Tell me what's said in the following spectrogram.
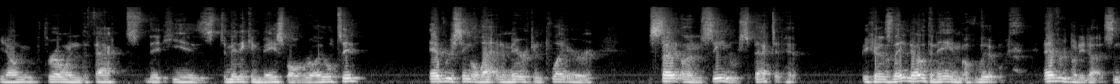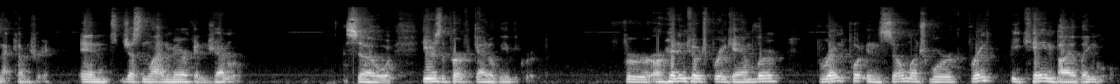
you know, you throw in the fact that he is Dominican baseball royalty. Every single Latin American player, sight unseen, respected him because they know the name of Lou. Everybody does in that country and just in Latin America in general. So he was the perfect guy to lead the group. For our hitting coach, Brink Ambler, Brink put in so much work. Brink became bilingual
